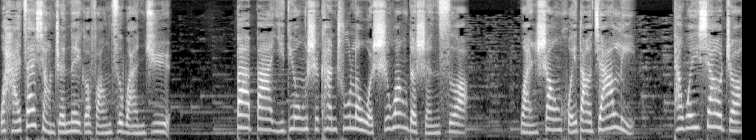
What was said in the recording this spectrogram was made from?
我还在想着那个房子玩具。爸爸一定是看出了我失望的神色。晚上回到家里，他微笑着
